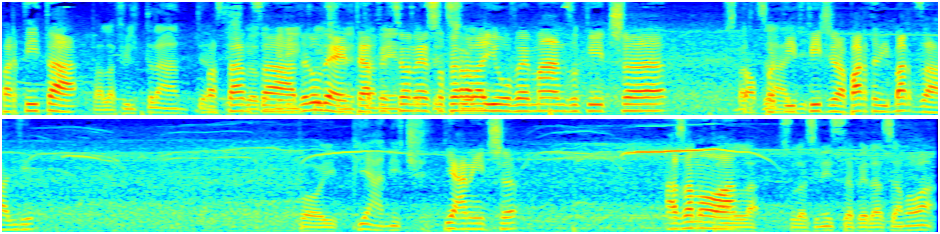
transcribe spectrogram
Partita Palla filtrante. abbastanza deludente. Attenzione adesso però la. Juve. Mandzukic. Stop Barzagli. difficile da parte di Barzagli. Poi Pjanic. Pjanic. Asamoah. Palla sulla sinistra per Asamoah.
